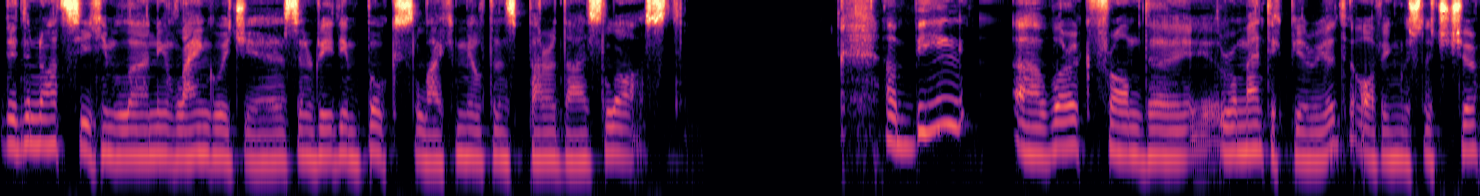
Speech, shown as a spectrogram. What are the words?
They do not see him learning languages and reading books like Milton's Paradise Lost. Uh, being a work from the Romantic period of English literature,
